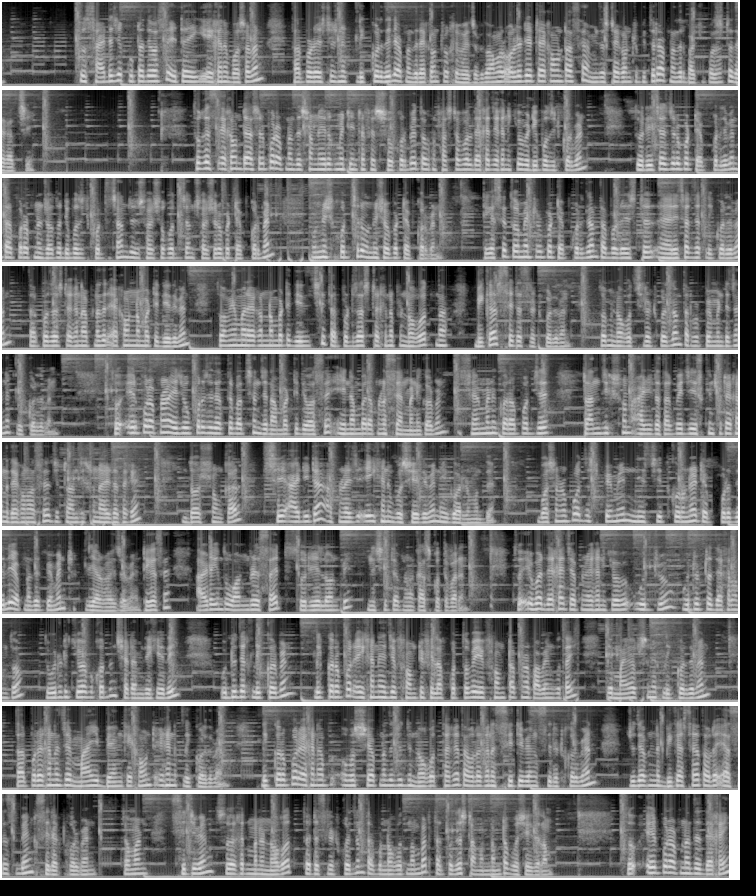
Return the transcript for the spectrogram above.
তো সাইডে যে কোডটা দেওয়া আছে, এটা এখানে বসাবেন। তারপর রেজিস্ট্রেশনে ক্লিক করে দিলে আপনাদের অ্যাকাউন্ট ওকে হয়ে যাবে। তো আমার অলরেডি একটা অ্যাকাউন্ট আছে, আমি জাস্ট অ্যাকাউন্টের ভিতরে আপনাদের বাকি প্রসেসটা দেখাচ্ছি। তো গেস অ্যাকাউন্টে আসার পর আপনাদের সামনে এরকম একটা ইন্টারফেস শো করবে। তো আপনার ফার্স্ট অফ অল দেখা যায় এখানে কীভাবে ডিপোজিট করবেন। তো রিচার্জের উপর ট্যাপ করে দেবেন। তারপর আপনার যত ডিপোজিট করতে চান, যদি ছয়শো করতে চান, ছয়শোর উপর ট্যাপ করবেন। উনিশশো করতে করছিল উনিশশোর উপর ট্যাপ করবেন। ঠিক আছে? তো আমি উপর ট্যাপ করে দিলাম। তারপর রেজিস্টার রিচার্জে ক্লিক করে দেবেন। তারপর জাস্ট এখানে আপনাদের অ্যাকাউন্ট নাম্বারটি দিয়ে দেবেন। তো আমি আমার অ্যাকাউন্ট নাম্বারটি দিয়ে দিচ্ছি। তারপর জাস্ট এখানে আপনি নগদ না বিকাশ, সেটা সিলেক্ট করে দেবেন। তো আমি নগদ সিলেক্ট করে দিলাম। তারপর পেমেন্টের জন্য ক্লিক করে দেবেন। তো এরপর আপনারা এই যে উপরে যে দেখতে পাচ্ছেন যে নাম্বারটি দেওয়া আছে, এই নাম্বারে আপনারা সেন্ড মানি করবেন। সেন্ড মানি করার পর যে ট্রানজেকশন আইডিটা থাকবে, যে স্ক্রিনশটে এখানে দেখানো আছে, যে ট্রানজেকশন আইডিটা থাকে, দশ সংখ্যার, সেই আইডিটা আপনারা এই যে এইখানে বসিয়ে দেবেন এই ঘরের মধ্যে। বসানোর পর জাস্ট পেমেন্ট নিশ্চিত করুন ট্যাপ করে দিলেই আপনাদের পেমেন্ট ক্লিয়ার হয়ে যাবে, ঠিক আছে? আর এটা কিন্তু ওয়ান ব্রেস সাইট সরিয়ে লোন পে নিশ্চিত আপনারা কাজ করতে পারেন। তো এবার দেখা যাচ্ছে আপনারা এখানে কীভাবে উইড্রো উইড্রোটা দেখালাম তো। তো উইড্রোটি কীভাবে করবেন সেটা আমি দেখিয়ে দিই। উইড্রোতে ক্লিক করবেন। ক্লিক করার পর এখানে যে ফর্মটি ফিল করতে হবে, এই ফর্মটা আপনারা পাবেন কোথায়? এই মাই অপশনে ক্লিক করে দেবেন। তারপর এখানে যে মাই ব্যাংক অ্যাকাউন্ট এখানে ক্লিক করে দেবেন। ক্লিক করার পর এখানে অবশ্যই আপনাদের যদি নগদ থাকে, তাহলে এখানে সিটি ব্যাংক সিলেক্ট করবেন। যদি আপনার বিকাশ থাকে, তাহলে এসএস ব্যাংক সিলেক্ট করবেন। তো আমার সিটি ব্যাংক সো এখানে মানে নগদ, তো এটা সিলেক্ট করে দিলাম। তারপর নগদ নাম্বার তারপর জাস্ট আমার নামটা বসিয়ে দিলাম। তো এরপর আপনাদের দেখাই।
